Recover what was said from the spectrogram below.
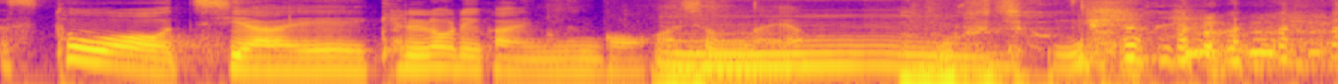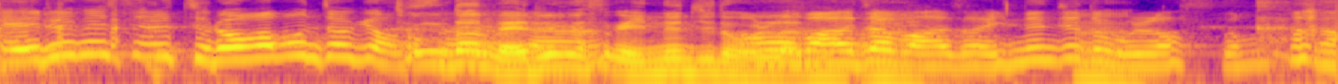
스토어 지하에 갤러리가 있는 거 아셨나요? 음. 모르죠. 에르메스를 들어가 본 적이 없어요. 청담 에르메스가 있는지도 어, 몰랐는데. 맞아 맞아 있는지도 네. 몰랐어. 어,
